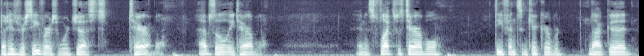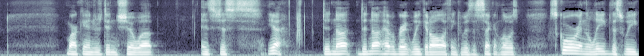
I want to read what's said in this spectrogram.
but his receivers were just terrible. Absolutely terrible. And his flex was terrible. Defense and kicker were not good. Mark Andrews didn't show up. It's just yeah, did not did not have a great week at all. I think he was the second lowest scorer in the league this week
